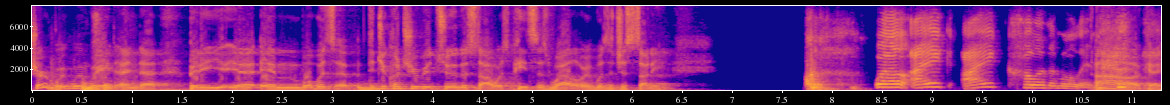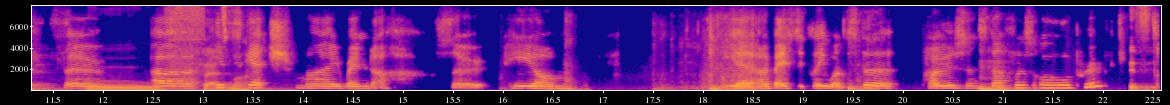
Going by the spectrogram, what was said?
sure we, we wait and uh Biddy, you, um, what was uh, did you contribute to the star wars piece as well or was it just sonny well i i color them all in ah okay so Ooh, uh he sketch my render so he um yeah, I basically once the pose and stuff mm-hmm. was all approved, is,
